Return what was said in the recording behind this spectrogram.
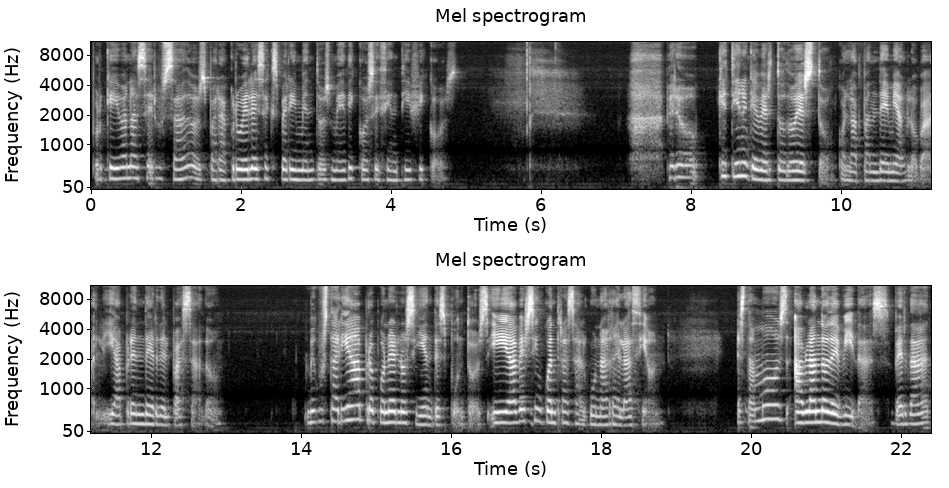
porque iban a ser usados para crueles experimentos médicos y científicos. Pero, ¿qué tiene que ver todo esto con la pandemia global y aprender del pasado? Me gustaría proponer los siguientes puntos y a ver si encuentras alguna relación. Estamos hablando de vidas, ¿verdad?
